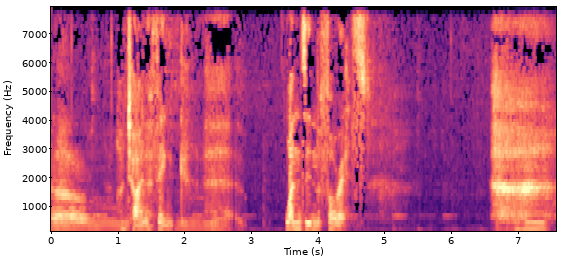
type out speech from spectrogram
Um, I'm trying to think. Uh, one's in the forest.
